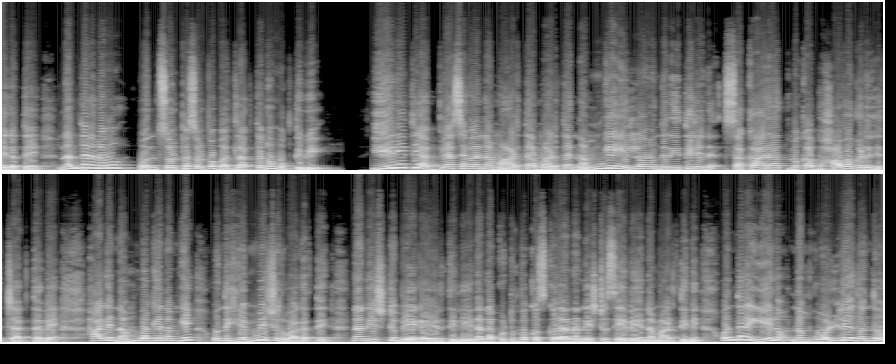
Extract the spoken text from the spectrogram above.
ಸಿಗುತ್ತೆ. ನಂತರ ನಾವು ಒಂದ್ ಸ್ವಲ್ಪ ಸ್ವಲ್ಪ ಬದಲಾಗ್ತಾನೂ ಹೋಗ್ತೀವಿ. ಈ ರೀತಿ ಅಭ್ಯಾಸಗಳನ್ನ ಮಾಡ್ತಾ ಮಾಡ್ತಾ ನಮ್ಗೆ ಎಲ್ಲೋ ಒಂದು ರೀತಿಯಲ್ಲಿ ಸಕಾರಾತ್ಮಕ ಭಾವಗಳು ಹೆಚ್ಚಾಗ್ತವೆ. ಹಾಗೆ ನಮ್ಮ ಬಗ್ಗೆ ನಮ್ಗೆ ಒಂದು ಹೆಮ್ಮೆ ಶುರುವಾಗತ್ತೆ. ನಾನು ಎಷ್ಟು ಬೇಗ ಹೇಳ್ತೀನಿ, ನನ್ನ ಕುಟುಂಬಕ್ಕೋಸ್ಕರ ನಾನು ಎಷ್ಟು ಸೇವೆಯನ್ನ ಮಾಡ್ತೀನಿ, ಒಂಥರ ಏನೋ ನಮ್ಗೆ ಒಳ್ಳೆಯದೊಂದು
